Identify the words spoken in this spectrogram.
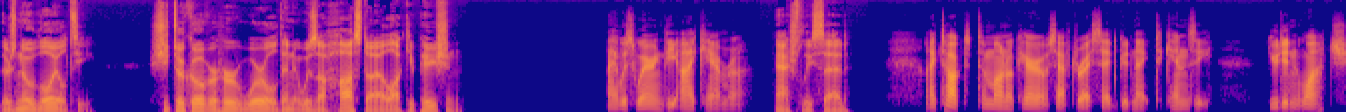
There's no loyalty. She took over her world and it was a hostile occupation. I was wearing the eye camera. Ashley said. I talked to Monokeros after I said goodnight to Kenzie. You didn't watch?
